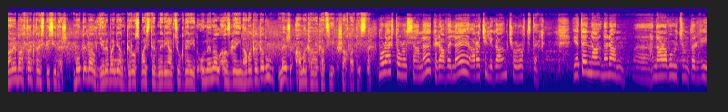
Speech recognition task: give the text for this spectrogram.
Բարեմաղթանքն այսպեսին էր. մոտենալ Երևանյան գրոսմայստերների արդյունքներին, ունենալ ազգային հավաքականում մեր համակարգացի շախմատիստը։ Նորայր Թորոսյանը գրավել է առաջի լիգայում 4-րդ տեղ։ Եթե նրան հնարավորություն տրվի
